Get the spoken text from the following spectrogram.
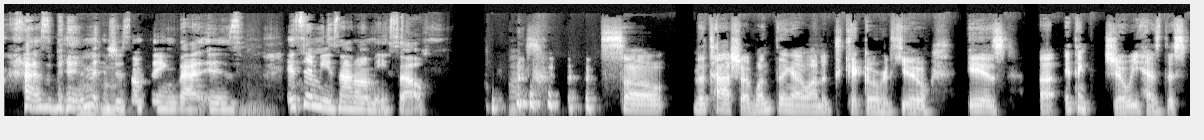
has been. Mm-hmm. It's just something that is, it's in me, it's not on me. So. Nice. so, Natasha, one thing I wanted to kick over to you is uh, I think Joey has this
